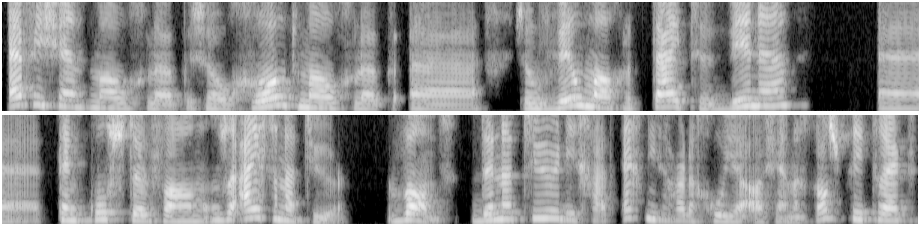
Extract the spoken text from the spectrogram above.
efficiënt mogelijk, zo groot mogelijk, uh, zoveel mogelijk tijd te winnen. Ten koste van onze eigen natuur. Want de natuur die gaat echt niet harder groeien als je aan een graspriet trekt.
